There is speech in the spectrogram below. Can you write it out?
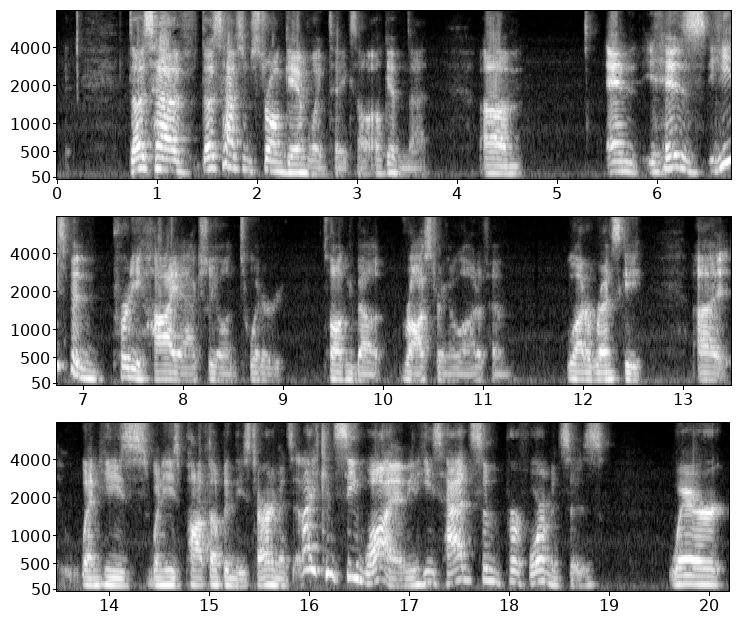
does have does have some strong gambling takes. I'll, I'll give him that. Um, and his he's been pretty high actually on Twitter, talking about rostering a lot of him, a lot of Werenski uh, when he's when he's popped up in these tournaments, and I can see why. I mean, he's had some performances where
